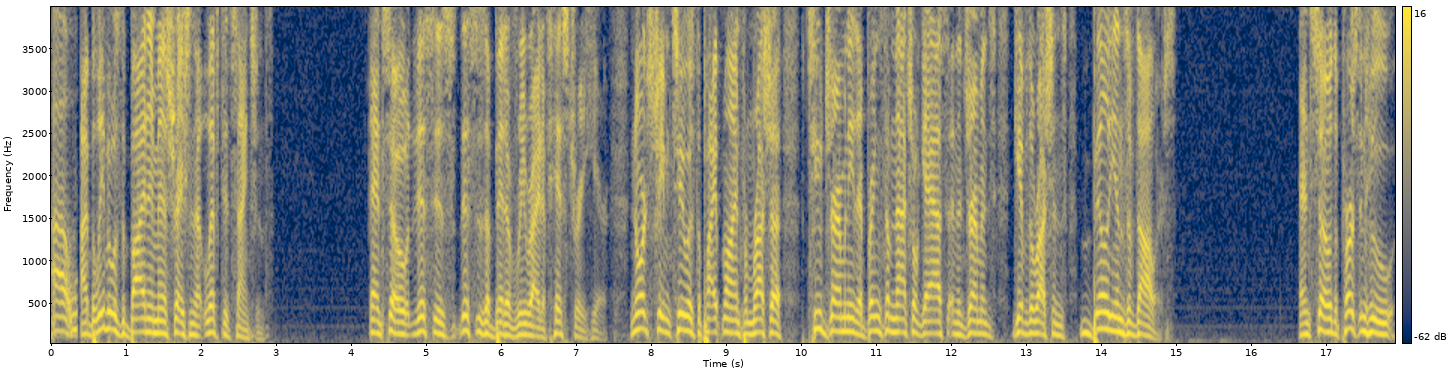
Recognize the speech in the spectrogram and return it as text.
Uh, I believe it was the Biden administration that lifted sanctions. And so this is this is a bit of rewrite of history here. Nord Stream 2 is the pipeline from Russia to Germany that brings them natural gas and the Germans give the Russians billions of dollars. And so the person who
